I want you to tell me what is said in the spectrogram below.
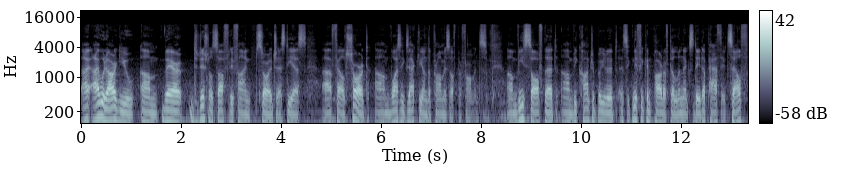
I, I, would argue um, where traditional software-defined storage, SDS, uh, fell short um, was exactly on the promise of performance. Um, we solved that, um, we contributed a significant part of the Linux data path itself.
